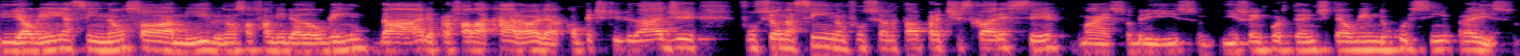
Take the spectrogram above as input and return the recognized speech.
e alguém, assim, não só amigo, não só familiar, alguém da área para falar, cara, olha, a competitividade funciona assim, não funciona tal, para te esclarecer mais sobre isso. Isso é importante ter alguém do cursinho para isso.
